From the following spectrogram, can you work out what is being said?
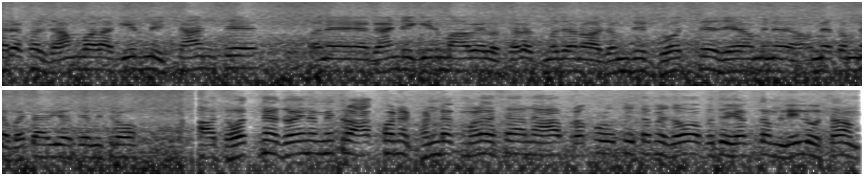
ખરેખર જામવાળા ગીરની શાન છે અને ગાંડી ગીરમાં આવેલો સરસ મજાનો આ જમજીર ધોધ છે જે અમને, અમે તમને બતાવ્યો છે મિત્રો. આ ધોધને જોઈને મિત્રો આંખોને ઠંડક મળે છે અને આ પ્રકૃતિ તમે જોવો બધું એકદમ લીલુંછમ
